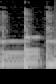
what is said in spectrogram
you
